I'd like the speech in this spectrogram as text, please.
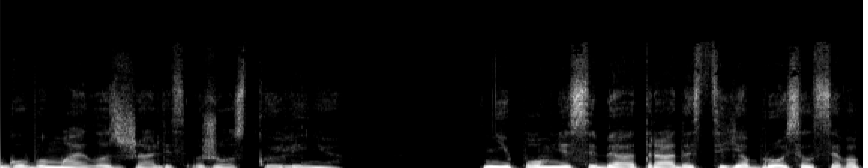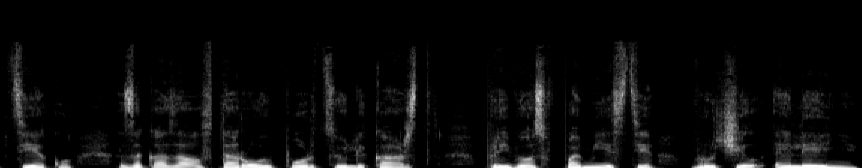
Губы Майло сжались в жесткую линию. Не помня себя от радости, я бросился в аптеку, заказал вторую порцию лекарств, привез в поместье, вручил Элене.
